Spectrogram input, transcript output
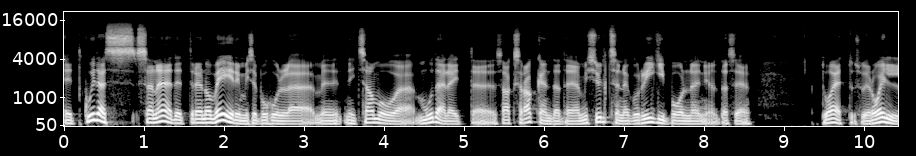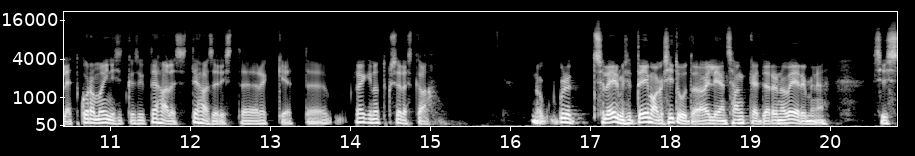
et kuidas sa näed, et renoveerimise puhul äh, me neid samu äh, mudeleid äh, saaks rakendada ja mis üldse nagu riigipoolne nii-öelda see toetus või roll, et korra mainisid ka tehales, tehaselist rekki, et räägi natuke sellest ka. no kui nüüd selle eelmise teemaga siduda, allianshanked ja renoveerimine, siis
